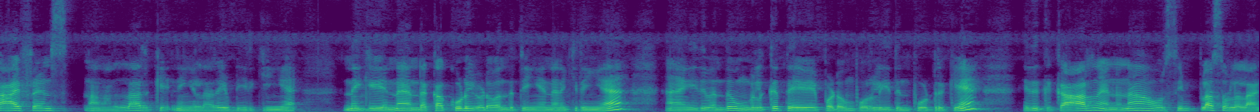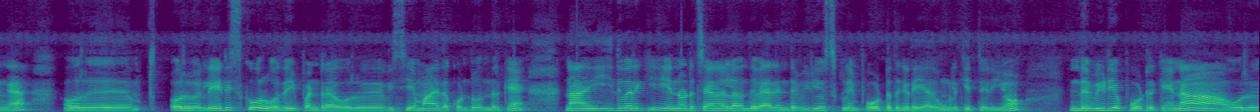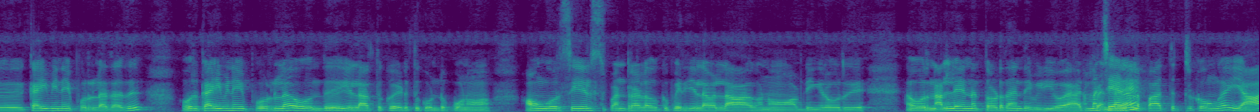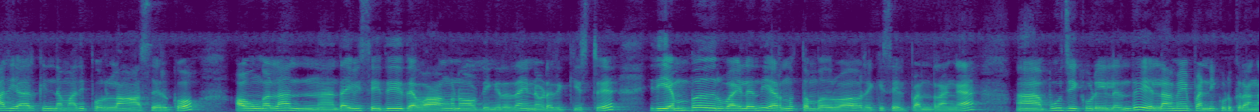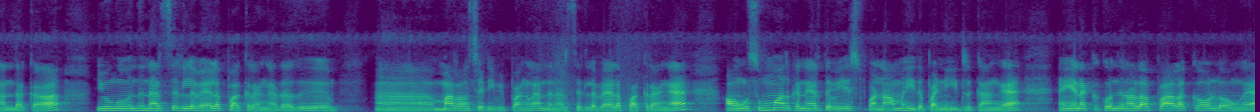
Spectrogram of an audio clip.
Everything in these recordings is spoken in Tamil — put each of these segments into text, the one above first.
ஹாய் ஃப்ரெண்ட்ஸ் நான் நல்லா இருக்கேன். நீங்கள் எல்லோரும் எப்படி இருக்கீங்க? இன்றைக்கி என்ன இந்த அக்கா கூடையோடு வந்துட்டீங்கன்னு நினைக்கிறீங்க? இது வந்து உங்களுக்கு தேவைப்படும் பொருள் இதுன்னு போட்டிருக்கேன். இதுக்கு காரணம் என்னென்னா ஒரு சிம்பிளாக சொல்லலாங்க. ஒரு ஒரு லேடிஸ்க்கு ஒரு உதவி பண்ணுற ஒரு விஷயமாக இதை கொண்டு வந்திருக்கேன். நான் இது வரைக்கும் என்னோடய சேனலில் வந்து வேறு எந்த வீடியோஸ்குள்ளேயும் போட்டது கிடையாது. உங்களுக்கே தெரியும். இந்த வீடியோ போட்டிருக்கேன்னா ஒரு கைவினை பொருள் அதாவது ஒரு கைவினை பொருளை வந்து எல்லாத்துக்கும் எடுத்து கொண்டு போகணும். அவங்க ஒரு சேல்ஸ் பண்ணுற அளவுக்கு பெரிய லெவலில் ஆகணும் அப்படிங்கிற ஒரு ஒரு நல்ல எண்ணத்தோடு தான் இந்த வீடியோ ஆட் நம்ம சேனலை பார்த்துட்ருக்கவங்க யார் யாருக்கு இந்த மாதிரி பொருள்லாம் ஆசை இருக்கோ அவங்கெல்லாம் தயவு செய்து இதை வாங்கணும் அப்படிங்கிறது தான் என்னோட ரிக்வெஸ்ட்டு இது எண்பது ரூபாயிலேருந்து இரநூத்தம்பது ரூபா வரைக்கும் சேல் பண்ணுறாங்க பூஜை கூடையிலேருந்து எல்லாமே பண்ணி கொடுக்குறாங்க அந்த அக்கா. இவங்க வந்து நர்சரியில் வேலை பார்க்குறாங்க. அதாவது மரம் செடி விற்பாங்களா அந்த நர்சரியில் வேலை பார்க்குறாங்க. அவங்க சும்மா இருக்க நேரத்தை வேஸ்ட் பண்ணாமல் இதை பண்ணிகிட்டு இருக்காங்க. எனக்கு கொஞ்ச நாளாக பழக்கம் உள்ளவங்க.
